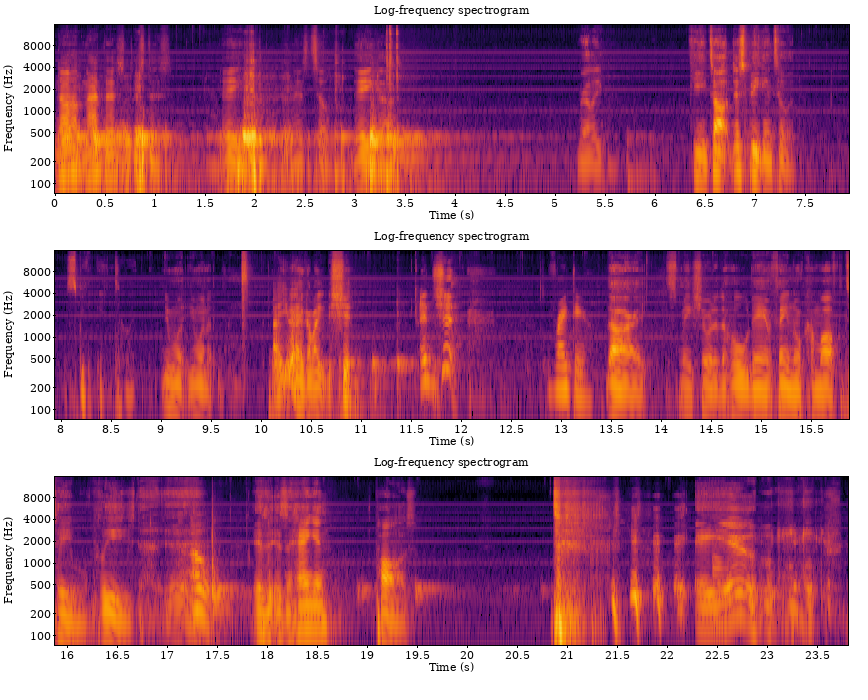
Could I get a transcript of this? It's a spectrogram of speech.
No, no, not this. Just this. There you go. And it's tilted. There you go. Really? Can you talk? Just speak into it. Speak into it. You want? You want to? Oh, you acting like the shit. It shit. Right there. All right. Just make sure that the whole damn thing don't come off the table, please. Oh. Is it? Is it hanging? Pause. hey you.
